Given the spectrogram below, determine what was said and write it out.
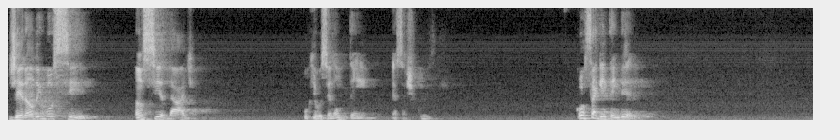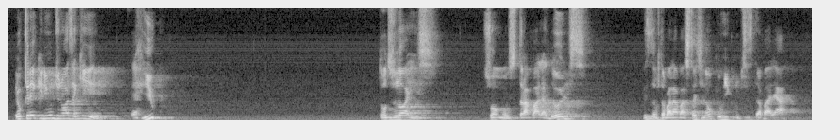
gerando em você ansiedade, porque você não tem essas coisas. Consegue entender? Eu creio que nenhum de nós aqui é rico. Todos nós somos trabalhadores. Precisamos trabalhar bastante, não que o rico não precise trabalhar,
